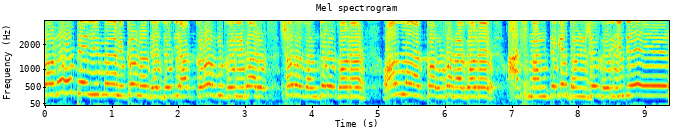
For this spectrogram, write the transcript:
কোন বেঈমান, কোন দেশ যদি আক্রমণ করিবার ষড়যন্ত্র করে আল্লাহ কল্পনা করে, আসমান থেকে ধ্বংস করি দেন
